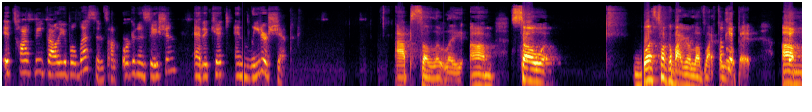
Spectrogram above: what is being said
it taught me valuable lessons on organization, etiquette, and leadership. Absolutely. Um, so let's talk about your love life a Okay. little bit. Um,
